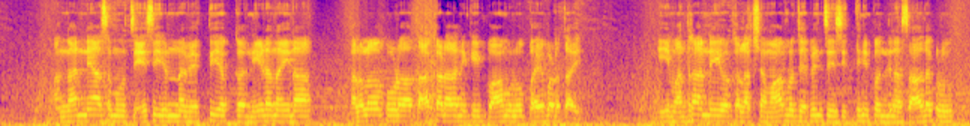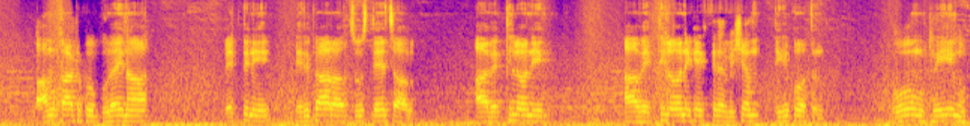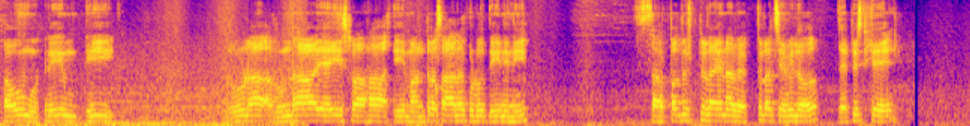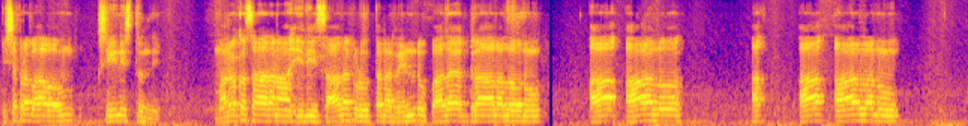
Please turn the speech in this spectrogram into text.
అంగాన్యాసము చేసి ఉన్న వ్యక్తి యొక్క నీడనైనా కలలో కూడా తాకడానికి పాములు భయపడతాయి. ఈ మంత్రాన్ని ఒక లక్ష మార్లు జపించి సిద్ధిని పొందిన సాధకుడు పాముకాటుకు గురైన వ్యక్తిని తెరిపారా చూస్తే చాలు. ఆ వ్యక్తిలోని ఆ వ్యక్తిలోనికి ఎక్కిన దిగిపోతుంది. ఓం హ్రీం హౌం హ్రీం భీ రూఢ రుంఢాయై స్వాహ. ఈ మంత్ర సాధకుడు దీనిని సర్పదుష్టులైన వ్యక్తుల చెవిలో జపిస్తే విష ప్రభావం క్షీణిస్తుంది. మరొక సాధన ఇది సాధకుడు తన రెండు పాదగ్రాలలోనూ ఆ ఆలో ఆ- ఆ ఆలను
